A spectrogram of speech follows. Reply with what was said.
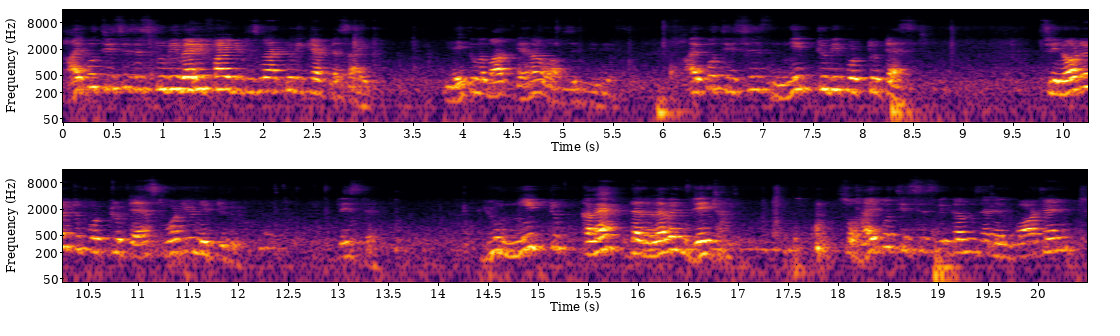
Hypothesis is to be verified, it is not to be kept aside. यही तो मैं बात कह रहा हूँ आपसे इतनी देर Hypothesis need to be put to test. So in order to put to test, what you need to do? Please tell. You need to collect the relevant data. So hypothesis becomes an important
